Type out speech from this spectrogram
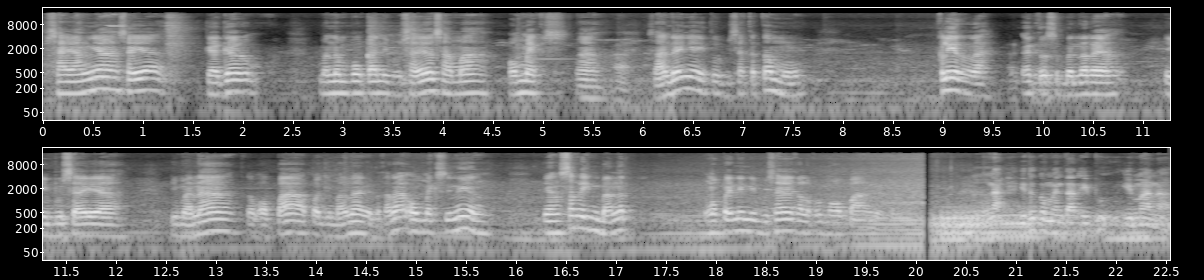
Sayangnya saya gagal menemukan ibu saya sama Omex. Nah, ah, seandainya itu bisa ketemu, clear lah. Oke. Itu sebenarnya ibu saya di mana ke opa apa gimana gitu. Karena Omex ini yang yang sering banget ngopenin ibu saya kalau ke rumah opa gitu. Nah, itu komentar Ibu gimana,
